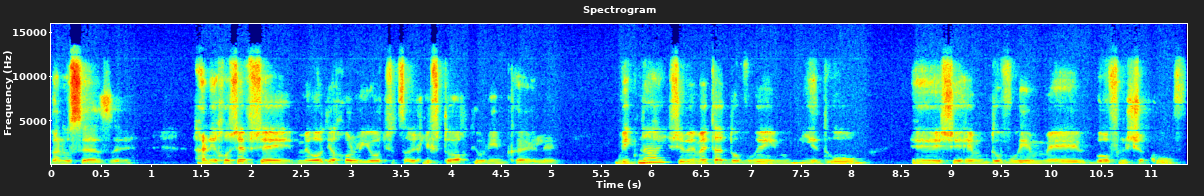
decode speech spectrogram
בנושא הזה. אני חושב שמאוד יכול להיות שצריך לפתוח דיונים כאלה, בתנאי שבאמת הדוברים ידעו אה, שהם דוברים אה, באופן שקוף,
